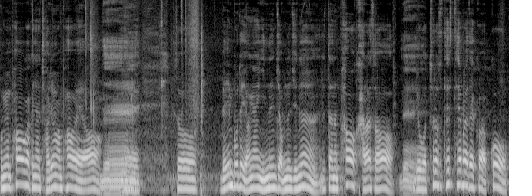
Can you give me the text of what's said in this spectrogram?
보면 파워가 그냥 저렴한 파워예요. 네. 그래서 메인보드에 영향이 있는지 없는지는 일단은 파워 갈아서 네. 요거 틀어서 테스트 해봐야 될 것 같고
